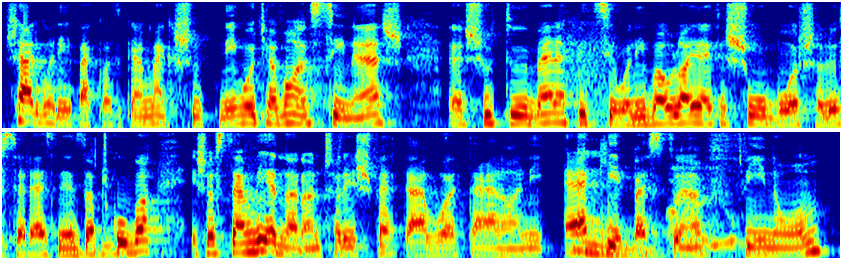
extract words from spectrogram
sárgarépákat kell megsütni, hogyha van színes sütőben, egy pici olívaolajat és sóborssal összerezni egy zacskóba, és aztán vérnarancsal és fetával tálalni. Elképesztően hmm, finom,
